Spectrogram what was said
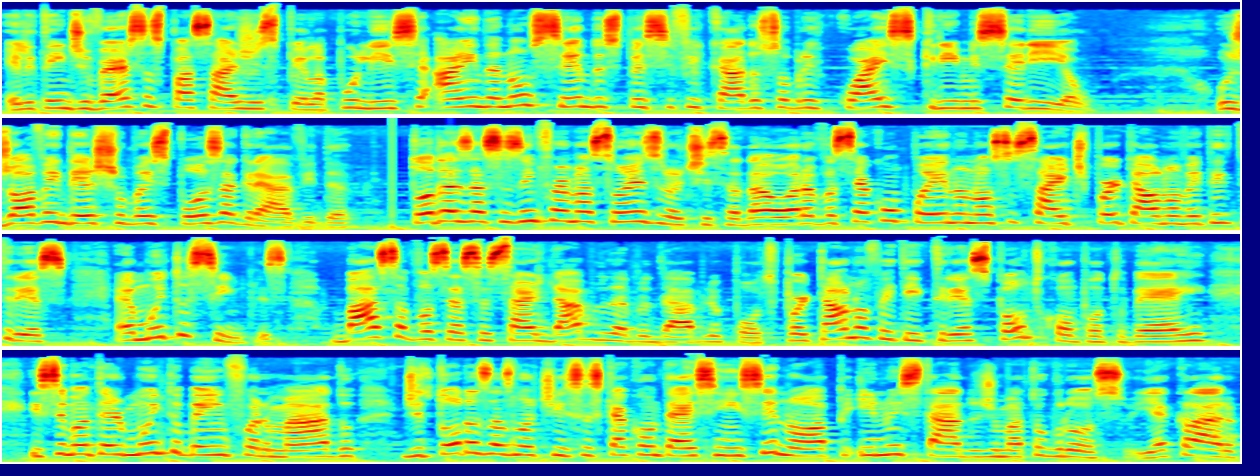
Ele tem diversas passagens pela polícia, ainda não sendo especificado sobre quais crimes seriam. O jovem deixa uma esposa grávida. Todas essas informações, notícia da hora, você acompanha no nosso site Portal 93. É muito simples. Basta você acessar www.portal93.com.br e se manter muito bem informado de todas as notícias que acontecem em Sinop e no estado de Mato Grosso. E é claro,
